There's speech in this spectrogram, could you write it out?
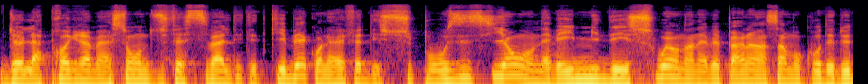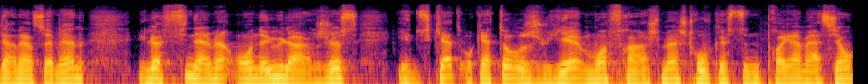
de la programmation du Festival d'été de Québec. On avait fait des suppositions, on avait émis des souhaits, on en avait parlé ensemble au cours des deux dernières semaines. Et là, finalement, on a eu l'heure juste. Et du 4 au 14 juillet, moi, franchement, je trouve que c'est une programmation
